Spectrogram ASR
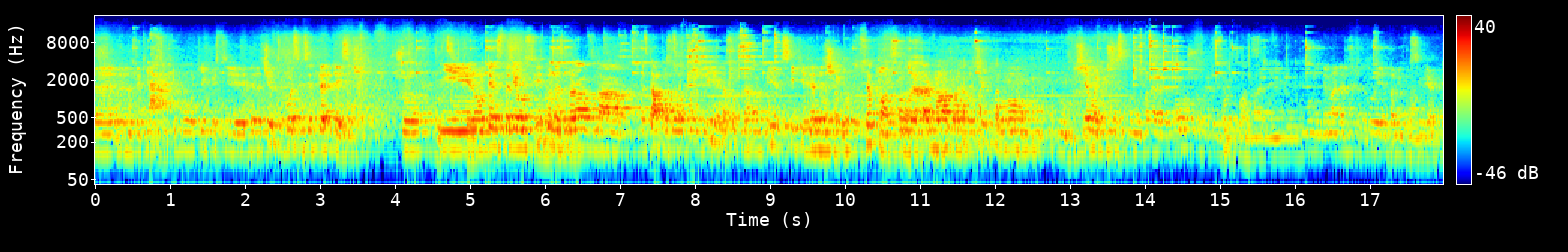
е, е, такий, скільки було кількості глядачів, це 85 тисяч. Що і один стадіон світу не збирав на етапи золотої ліги на супергран скільки глядачів. Все класно. Було так багато глядачів, тому ну, ще найбільше спонукає до того, що ну, для мене, коли я там відпустив, як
